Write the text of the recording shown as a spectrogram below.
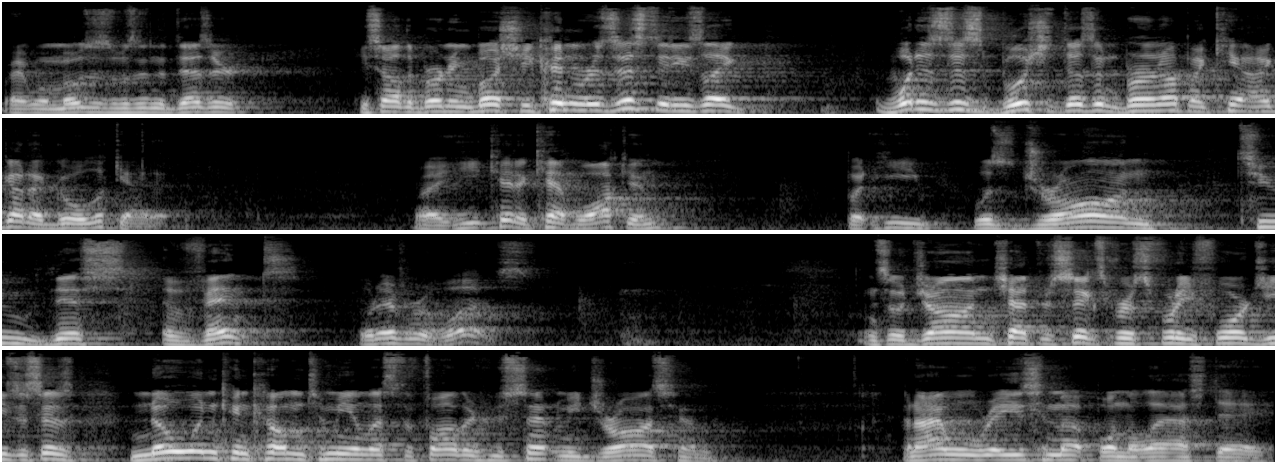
Right? When Moses was in the desert, he saw the burning bush. He couldn't resist it. He's like, What is this bush that doesn't burn up? I can't, I got to go look at it. Right? He could have kept walking, but he was drawn to this event, whatever it was. And so, John chapter 6, verse 44, Jesus says, No one can come to me unless the Father who sent me draws him, and I will raise him up on the last day.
